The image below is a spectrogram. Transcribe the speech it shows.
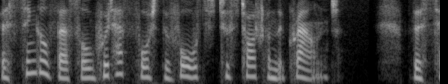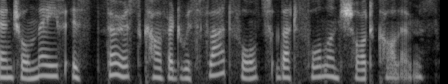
A single vessel would have forced the vaults to start from the ground. The central nave is thus covered with flat vaults that fall on short columns.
